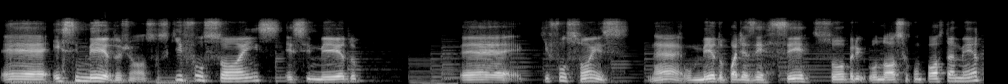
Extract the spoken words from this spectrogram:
é, esse medo, Johnson, que funções esse medo, é, que funções né, o medo pode exercer sobre o nosso comportamento?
